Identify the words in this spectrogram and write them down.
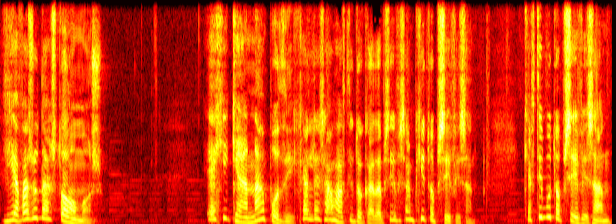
Διαβάζοντας το όμως, έχει και ανάποδη. Καλές άμα αυτοί το καταψήφισαν, ποιοι το ψήφισαν; Και αυτοί που το ψήφισαν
